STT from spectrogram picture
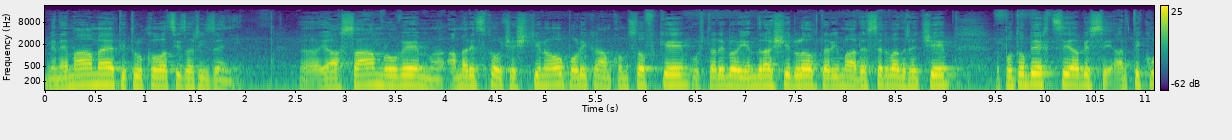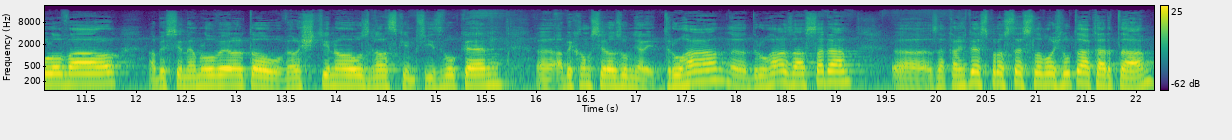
My nemáme titulkovací zařízení. Eh, já sám mluvím americkou češtinou, polikám koncovky. Už tady byl Jindra Šidlo, který má 10 vat řeči. Po tobě chci, aby si artikuloval, aby si nemluvil tou velštinou s galským přízvukem, eh, abychom si rozuměli. Druhá, eh, druhá zásada, za každé zprosté slovo žlutá karta,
